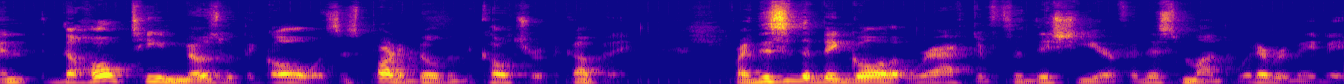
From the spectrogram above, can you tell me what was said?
And the whole team knows what the goal is. It's part of building the culture of the company. Right? This is the big goal that we're after for this year, for this month, whatever it may be.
